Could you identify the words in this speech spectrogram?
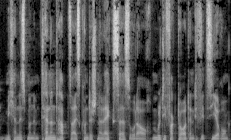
Mechanismen im Tenant habt, sei es Conditional Access oder auch Multifaktor-Authentifizierung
